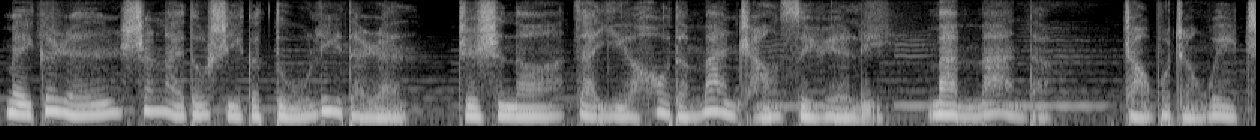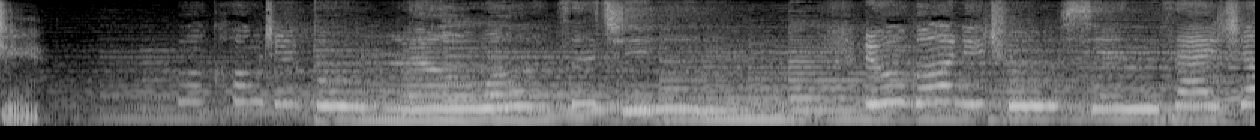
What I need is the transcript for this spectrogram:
每个人生来都是一个独立的人，只是呢，在以后的漫长岁月里，慢慢的找不准位置。我控制不了我自己。如果你出现在这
